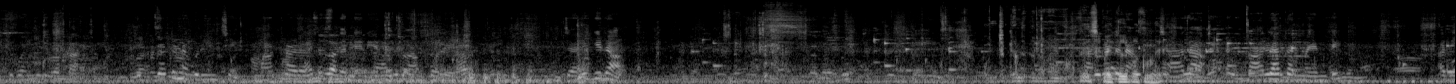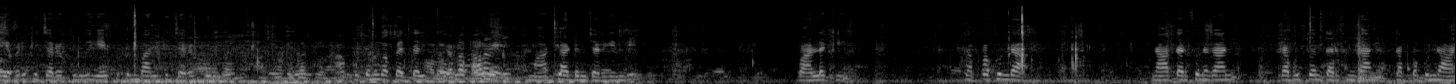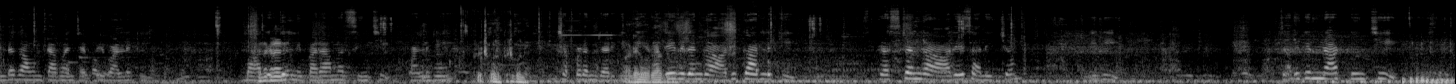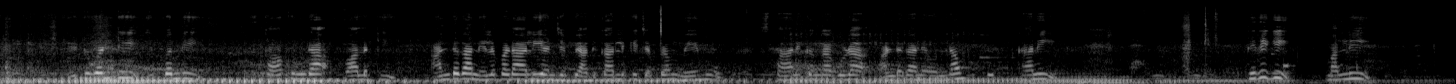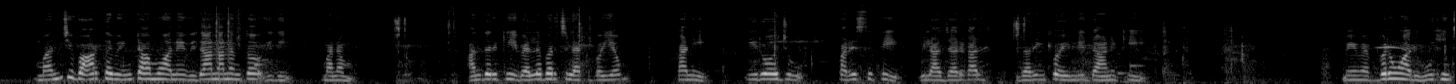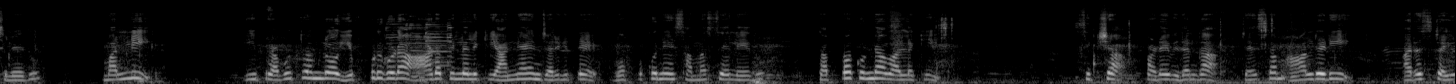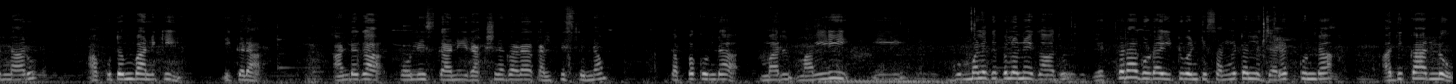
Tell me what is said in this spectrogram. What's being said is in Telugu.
ఇటువంటి ఒక దుర్ఘటన గురించి మాట్లాడాల్సి వస్తుందని నేను ఈరోజు అనుకోలేదు జరిగిన చాలా బాధాకరమైనది అది ఎవరికి జరగకూడదు ఏ కుటుంబానికి జరగకూడదు. ఆ కుటుంబ పెద్దలతో మాట్లాడడం జరిగింది. వాళ్ళకి తప్పకుండా నా తరఫున కానీ ప్రభుత్వం తరఫున కానీ తప్పకుండా అండగా ఉంటామని చెప్పి వాళ్ళకి బాధితుల్ని పరామర్శించి వాళ్ళకి చెప్పడం జరిగింది. అదేవిధంగా అధికారులకి స్పష్టంగా ఆదేశాలు ఇచ్చాం. ఇది జరిగిన నాటి నుంచి ఎటువంటి ఇబ్బంది కాకుండా వాళ్ళకి అండగా నిలబడాలి అని చెప్పి అధికారులకి చెప్పాం మేము స్థానికంగా కూడా అండగానే ఉన్నాం. కానీ తిరిగి మళ్ళీ మంచి వార్త వింటాము అనే విధానంతో ఇది మనం అందరికీ వెళ్ళబరచలేకపోయాం కానీ ఈరోజు పరిస్థితి ఇలా జరగాలి జరిగిపోయింది. దానికి మేమెవ్వరూ అది ఊహించలేదు. మళ్ళీ ఈ ప్రభుత్వంలో ఎప్పుడు కూడా ఆడపిల్లలకి అన్యాయం జరిగితే ఒప్పుకునే సమస్య లేదు. తప్పకుండా వాళ్ళకి శిక్ష పడే విధంగా చేస్తాం. ఆల్రెడీ అరెస్ట్ అయి ఉన్నారు ఆ కుటుంబానికి ఇక్కడ అండగా పోలీస్ కానీ రక్షణ కూడా కల్పిస్తున్నాం. తప్పకుండా మర్ మళ్ళీ ఈ గుమ్మల దెబ్బలోనే కాదు ఎక్కడా కూడా ఇటువంటి సంఘటనలు జరగకుండా అధికారులు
